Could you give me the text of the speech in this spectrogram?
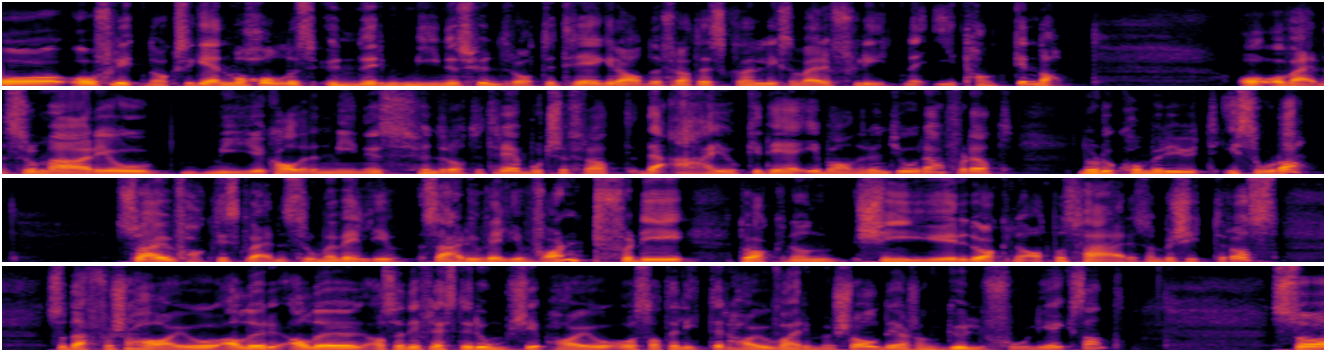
Og, og flytende oksygen må holdes under minus 183 grader for at det skal liksom være flytende i tanken. da. Og, og verdensrommet er jo mye kaldere enn minus 183, bortsett fra at det er jo ikke det i bane rundt jorda. For når du kommer ut i sola, så er jo faktisk verdensrommet veldig, så er det jo veldig varmt. Fordi du har ikke noen skyer, du har ikke noen atmosfære som beskytter oss. Så derfor så har jo alle, alle altså de fleste romskip jo, og satellitter har jo varmeskjold. De har sånn gullfolie, ikke sant. Så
